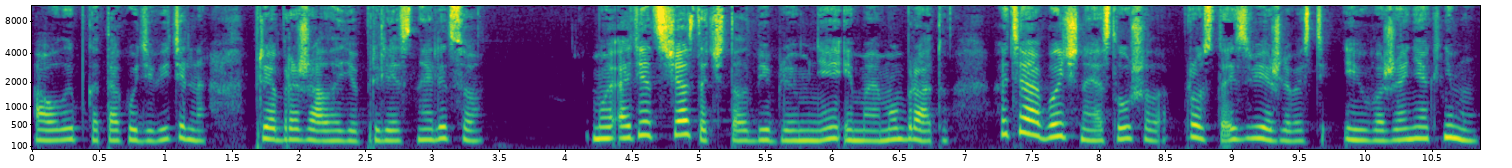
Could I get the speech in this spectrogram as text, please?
а улыбка так удивительно преображала ее прелестное лицо. Мой отец часто читал Библию мне и моему брату, хотя обычно я слушала просто из вежливости и уважения к нему.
